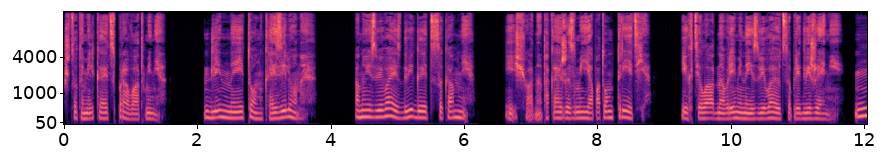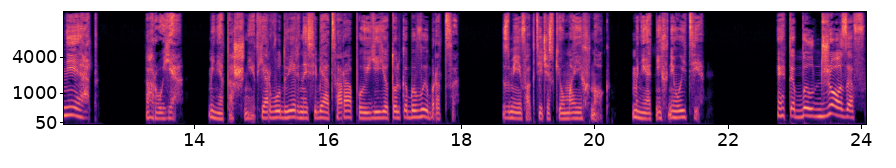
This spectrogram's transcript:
Что-то мелькает справа от меня. Длинное и тонкое, зеленое. Оно, извиваясь, двигается ко мне. И еще одна такая же змея, потом третья. Их тела одновременно извиваются при движении. «Нет!» — ору я. Меня тошнит. Я рву дверь на себя, царапаю ее, только бы выбраться. Змеи фактически у моих ног. Мне от них не уйти. «Это был Джозеф!»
